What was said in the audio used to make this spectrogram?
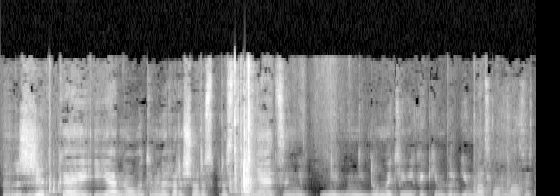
жидкое, и оно вот именно хорошо распространяется. Не, не, не думайте никаким другим маслом мазать.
